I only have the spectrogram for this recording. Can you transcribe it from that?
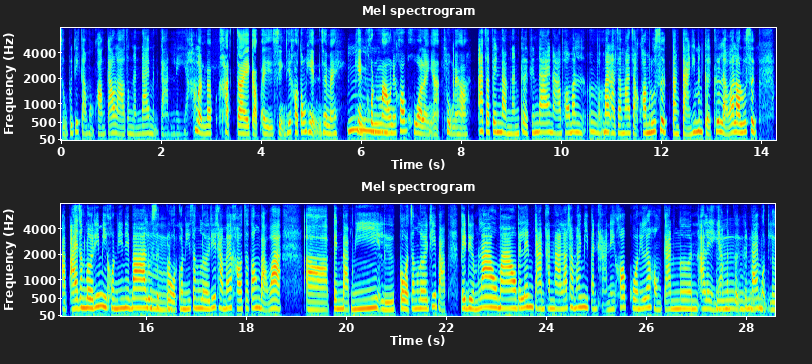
สู่พฤติกรรมของความก้าวร้าวตรงนั้นได้เหมือนกันอะไรอย่างเลยค่ะเหมือนแบบขัดใจกับไอสิ่งที่เขาต้องเห็นใช่ไหมอืมเห็นคนเมาในครอบครัวอะไรอย่างเงี้ยถูกไหมคะอาจจะเป็นแบบนั้นเกิดขึ้นได้นะ เพราะมันเออมันอาจจะมาจากความรู้สึกต่างๆ ที่มันเกิดขึ้นแหละว่าเรารู้สึกอับอายจังเลยที่มีคนนี้ในบ้านอืมรู้สึกโกรธคนนี้จังเลยที่ทำให้เขาจะต้องแบบว่าอ่า เป็นแบบนี้หรือโกรธจังเลยที่แบบไปดื่มเหล้าเมาไปเล่นการพนันแล้วทำให้มีปัญหาในครอบครัวในเรื่องของการเงิน อะไรอย่างเงี้ยมันเกิดขึ้นได้หมดเล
